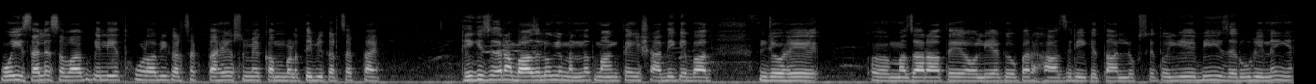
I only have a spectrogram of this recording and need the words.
وہ اصال ثواب کے لیے تھوڑا بھی کر سکتا ہے، اس میں کم بڑھتی بھی کر سکتا ہے۔ ٹھیک، اسی طرح بعض لوگ یہ منت مانگتے ہیں کہ شادی کے بعد جو ہے مزارات اولیاء کے اوپر حاضری کے تعلق سے، تو یہ بھی ضروری نہیں ہے۔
